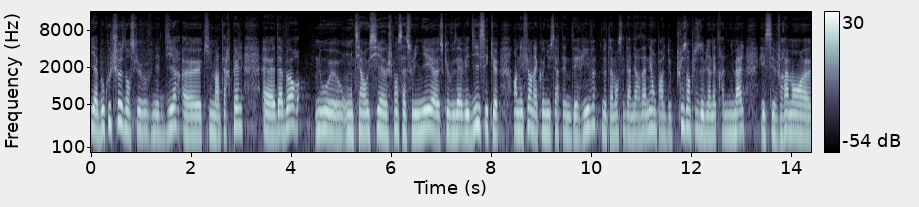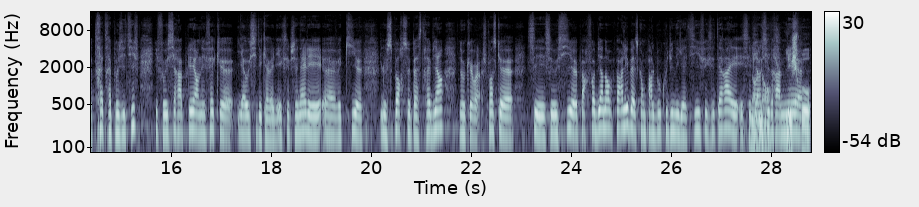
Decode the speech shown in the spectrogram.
Il y a beaucoup de choses dans ce que vous venez de dire euh, qui m'interpellent. Euh, D'abord, nous, euh, on tient aussi, euh, je pense, à souligner euh, ce que vous avez dit, c'est que, en effet, on a connu certaines dérives, notamment ces dernières années. On parle de plus en plus de bien-être animal, et c'est vraiment très très positif. Il faut aussi rappeler, en effet, qu'il y a aussi des cavaliers exceptionnels et avec qui le sport se passe très bien. Donc voilà, je pense que c'est aussi parfois bien d'en parler parce qu'on parle beaucoup du négatif, etc. Et, c'est bien aussi de ramener. Les chevaux,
